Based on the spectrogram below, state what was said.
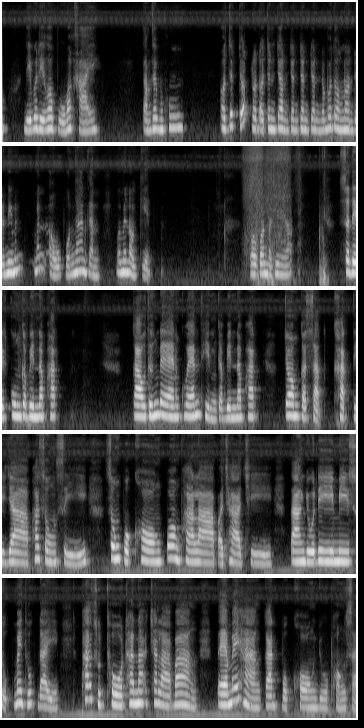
ดีบ่ดีก็ปูมาขายตำใส่บุคุงเอาจดจดรถเอาจนจนจนจนจนบ่ต้องนอนเดี๋ยวนี้มันมันเอาผลงานกันว่าม่นเอาเกียรติเว้าก่อนบัดทีนี้เนาะเสด็จกรุงกบินนพัท กล่าวถึงแดนแคว้นถิ่นกบินนพัทจอมกษัตริย์ ขัตติยาพระทรงศรีทรงปกครองป้องพาลาประชาชี ต่างอยู่ดีมีสุขไม่ทุกข์ใด พระสุดโทธนะชลาบ้าง แต่ไม่ห่างการปกครองอยู่ผ่องใส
